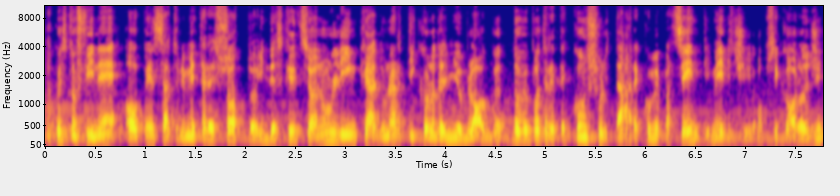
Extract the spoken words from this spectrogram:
a questo fine ho pensato di mettere sotto in descrizione un link ad un articolo del mio blog dove potrete consultare come pazienti, medici o psicologi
